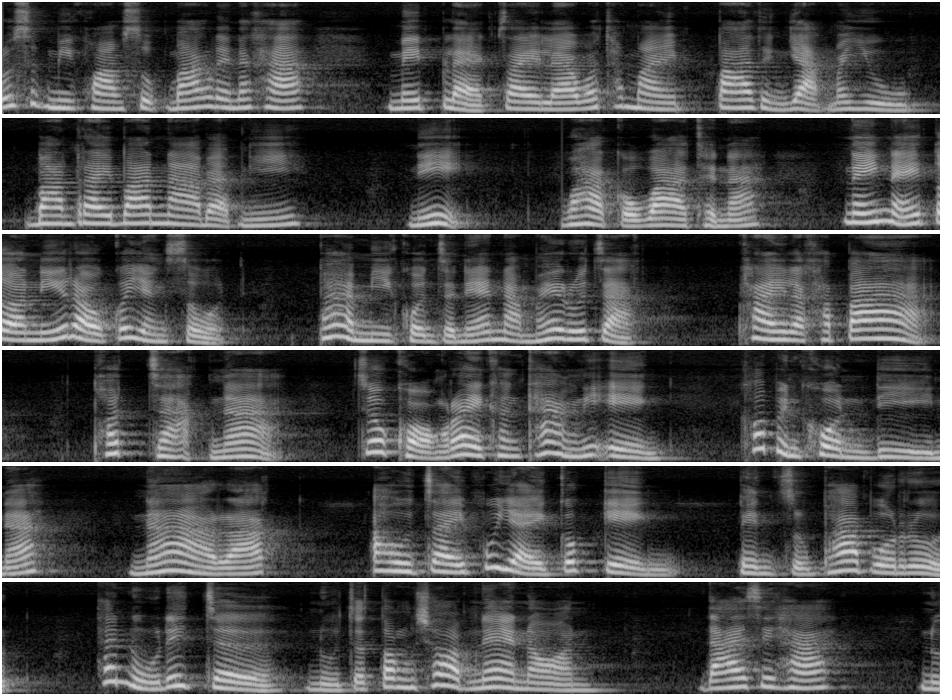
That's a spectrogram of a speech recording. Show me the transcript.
รู้สึกมีความสุขมากเลยนะคะ ไม่แปลกใจแล้วว่าทำไมป้าถึงอยากมาอยู่ บ้านไร่บ้านนาแบบนี้ นี่ ว่าก็ว่าเถอะนะ ไหนๆตอนนี้เราก็ยังโสด ป้ามีคนจะแนะนำให้รู้จัก ใครล่ะคะป้าพ่อจักรน่ะเจ้าของไร่ข้างๆนี่เอง เขาเป็นคนดีนะ น่ารัก เอาใจผู้ใหญ่ก็เก่ง เป็นสุภาพบุรุษ ถ้าหนูได้เจอ หนูจะต้องชอบแน่นอน ได้สิคะ หนู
